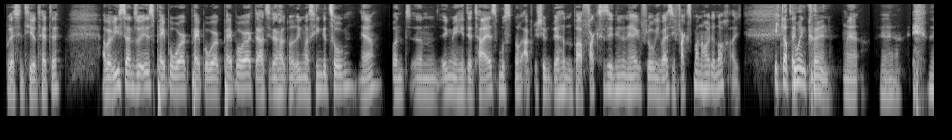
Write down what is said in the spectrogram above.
präsentiert hätte. Aber wie es dann so ist, Paperwork, Paperwork, Paperwork, da hat sich dann halt noch irgendwas hingezogen, ja. Und ähm, irgendwelche Details mussten noch abgestimmt werden. Ein paar Faxe sind hin und her geflogen. Ich weiß nicht, faxt man heute noch? Ich glaube nur in Köln. Ja. Ja,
